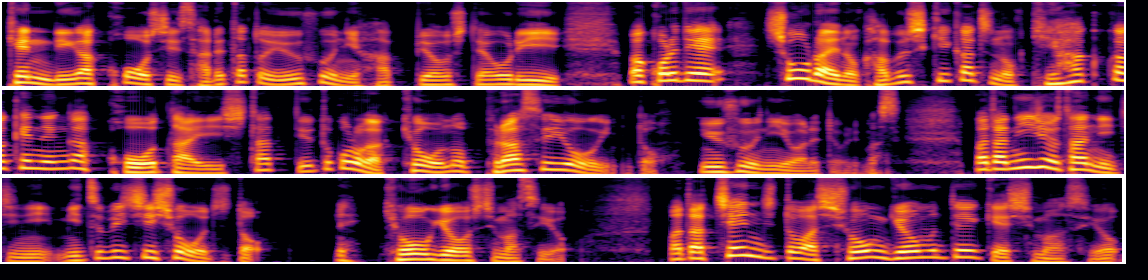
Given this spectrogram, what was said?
権利が行使されたというふうに発表しており、まあ、これで将来の株式価値の希薄化懸念が後退したっていうところが今日のプラス要因というふうに言われております。また23日に三菱商事とね、協業しますよ。また、チェンジとは資本業務提携しますよ。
